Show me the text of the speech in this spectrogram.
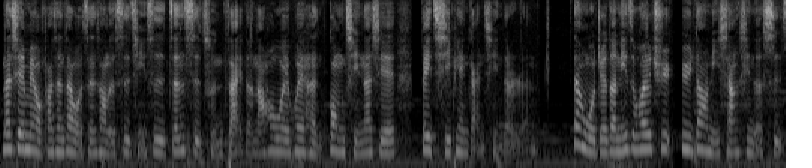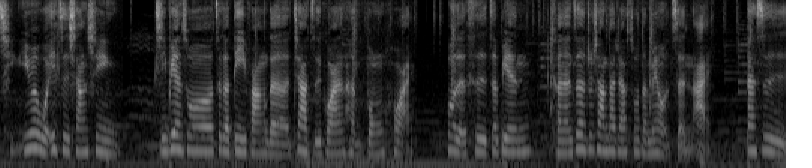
那些没有发生在我身上的事情是真实存在的。然后我也会很共情那些被欺骗感情的人。但我觉得你只会去遇到你相信的事情，因为我一直相信，即便说这个地方的价值观很崩坏，或者是这边可能真的就像大家说的没有真爱，但是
